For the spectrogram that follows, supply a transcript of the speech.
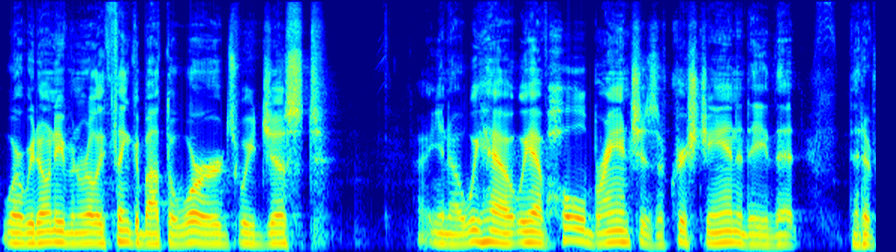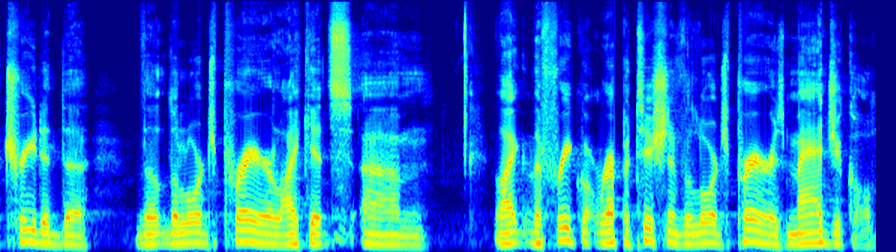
where we don't even really think about the words. We just, you know, we have, we have whole branches of Christianity that, that have treated the, the, the Lord's Prayer like it's, um, like the frequent repetition of the Lord's Prayer is magical.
